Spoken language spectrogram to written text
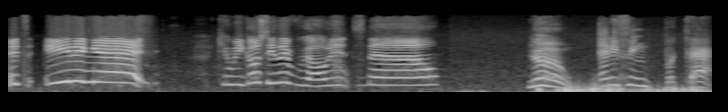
It's eating it! Can we go see the rodents now? No, anything but that.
